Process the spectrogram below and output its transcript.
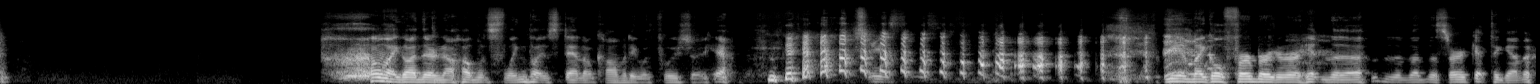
oh my god, they're now how about sling by stand up comedy with Puša, yeah. Jeez. Me and Michael Furberger are hitting the the, the, the circuit together.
